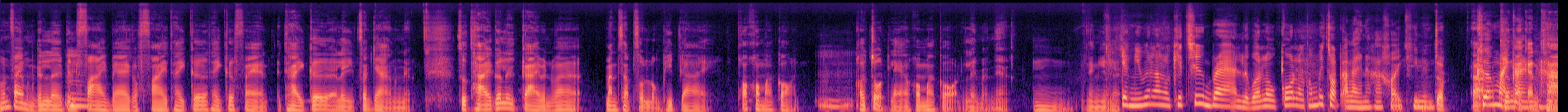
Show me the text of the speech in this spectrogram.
พ่นไฟเหมือนกันเลยเป็น Fire Bear กับ Fire Tiger Tiger แฟน Tiger อะไรสักอย่างหนึงเนี่ย สุดท้ายก็เลยกลายเป็นว่ามันสับสนหลงผิดได้ เพราะเขามาก่อนเขาจดแล้วเขามาก่อนอะไรแบบเนี้ย อืม อย่างนี้แหละอย่างนี้เวลาเราคิดชื่อแบรนด์หรือว่าโลโก้เราต้องไปจดอะไรนะคะ ขออีกทีหนึงจดเครื่องหมายการค้า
